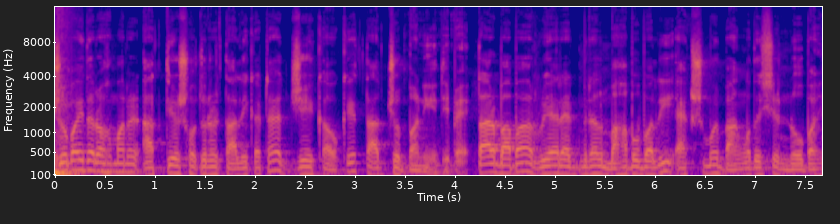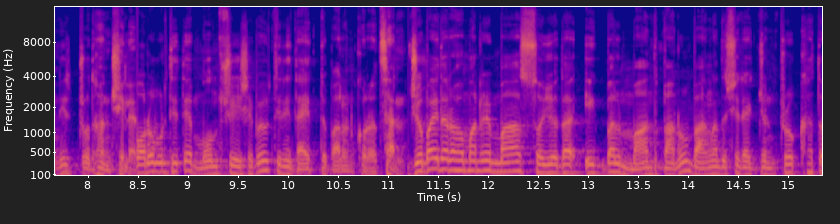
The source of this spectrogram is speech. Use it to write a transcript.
জোবাইদা রহমানের আত্মীয় স্বজনের তালিকাটা যে কাউকে তাজ্জব বানিয়ে দিবে। তার বাবা রিয়ার অ্যাডমিরাল মাহবুব আলী একসময় বাংলাদেশের নৌবাহিনীর প্রধান ছিলেন। পরবর্তীতে মন্ত্রী হিসেবেও তিনি দায়িত্ব পালন করেছেন। জোবাইদা রহমানের মা সৈয়দা ইকবাল মান্দ বানু বাংলাদেশের একজন প্রখ্যাত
